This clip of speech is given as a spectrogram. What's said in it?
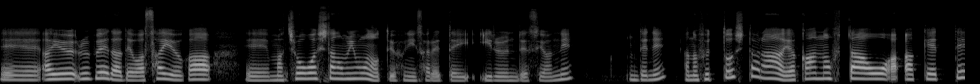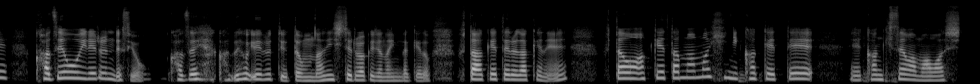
えー、アーユルベーダでは左右が、えー、まあ、調和した飲み物というふうにされているんですよね。でねあの沸騰したらやかんの蓋を開けて風を入れるんですよ。風 風を入れるって言っても何してるわけじゃないんだけど蓋開けてるだけね。蓋を開けたまま火にかけて、えー、換気扇は回し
